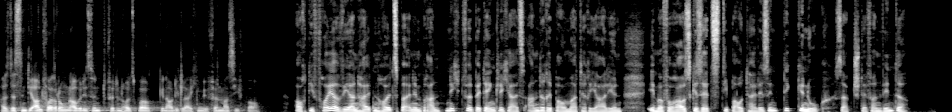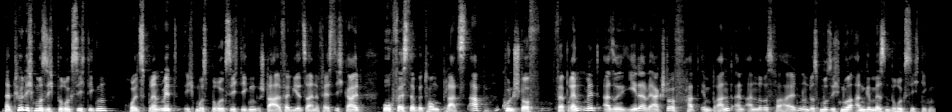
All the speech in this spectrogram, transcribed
Also das sind die Anforderungen, aber die sind für den Holzbau genau die gleichen wie für den Massivbau. Auch die Feuerwehren halten Holz bei einem Brand nicht für bedenklicher als andere Baumaterialien, immer vorausgesetzt, die Bauteile sind dick genug, sagt Stefan Winter. Natürlich muss ich berücksichtigen, Holz brennt mit. Ich muss berücksichtigen, Stahl verliert seine Festigkeit. Hochfester Beton platzt ab. Kunststoff verbrennt mit. Also jeder Werkstoff hat im Brand ein anderes Verhalten und das muss ich nur angemessen berücksichtigen.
